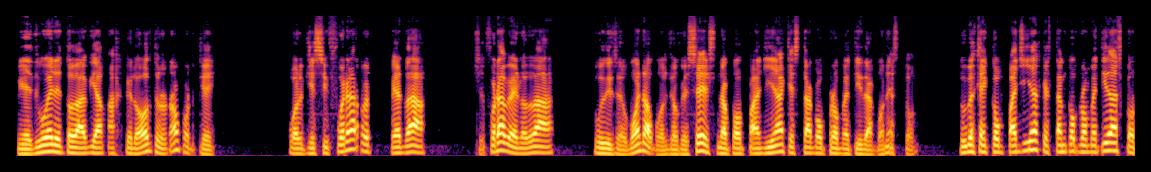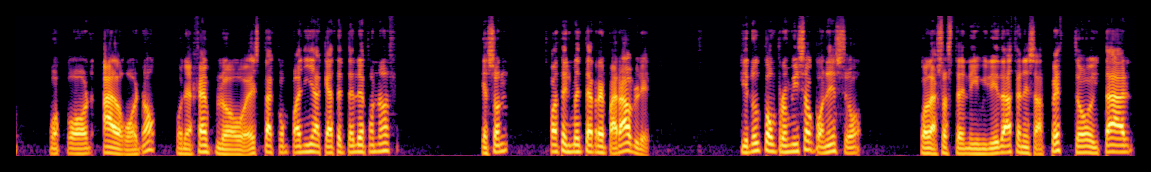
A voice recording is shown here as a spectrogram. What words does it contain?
me duele todavía más que lo otro, ¿no? Porque, porque si fuera verdad, si fuera verdad, tú dices, bueno, pues yo qué sé, es una compañía que está comprometida con esto. Tú ves que hay compañías que están comprometidas con, pues, con algo, ¿no? Por ejemplo, esta compañía que hace teléfonos que son fácilmente reparables. Tiene un compromiso con eso, con la sostenibilidad en ese aspecto y tal.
